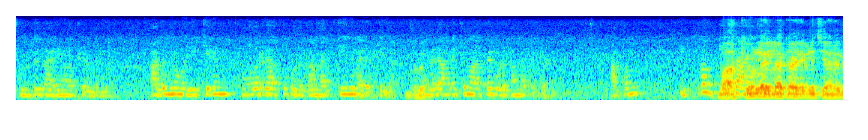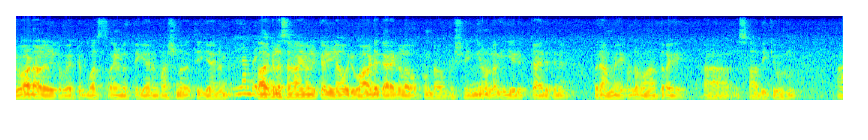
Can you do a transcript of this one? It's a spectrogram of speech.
ഫുഡ് കാര്യങ്ങളൊക്കെ ഉണ്ടല്ലോ. അതൊന്നും ഒരിക്കലും വേറൊരാൾക്ക് കൊടുക്കാൻ പറ്റിയെന്ന് വരത്തില്ല. അതൊരമ്മയ്ക്ക് മാത്രമേ കൊടുക്കാൻ പറ്റത്തുള്ളൂ. അപ്പം ബാക്കിയുള്ള എല്ലാ കാര്യങ്ങളും ചെയ്യാൻ ഒരുപാട് ആളുകൾക്ക് പറ്റും. വസ്ത്രങ്ങൾ എത്തിക്കാനും ഭക്ഷണം എത്തിക്കാനും. ബാക്കിയുള്ള സഹായങ്ങൾക്കെല്ലാം ഒരുപാട് കാര്യങ്ങൾ അവർക്കുണ്ടാവും. പക്ഷെ ഇങ്ങനെയുള്ള ഈ ഒരു കാര്യത്തിന് ഒരു അമ്മയെ കൊണ്ട് മാത്രമേ സാധിക്കുകയുള്ളൂ. ആ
